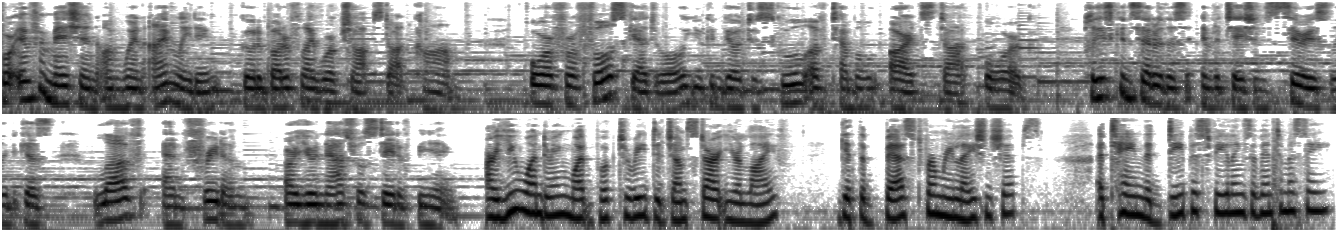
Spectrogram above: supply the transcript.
For information on when I'm leading, go to butterflyworkshops.com. Or for a full schedule, you can go to schooloftemplearts.org. Please consider this invitation seriously because love and freedom are your natural state of being. Are you wondering what book to read to jumpstart your life? Get the best from relationships? Attain the deepest feelings of intimacy?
